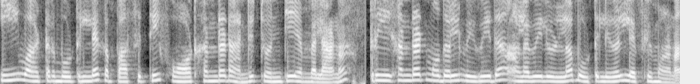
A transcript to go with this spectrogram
ഈ വാട്ടർ ബോട്ടിലിന്റെ capacity four hundred and twenty M L ആണ്. ത്രീ ഹൺഡ്രഡ് മുതൽ വിവിധ അളവിലുള്ള ബോട്ടിലുകൾ ലഭ്യമാണ്.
